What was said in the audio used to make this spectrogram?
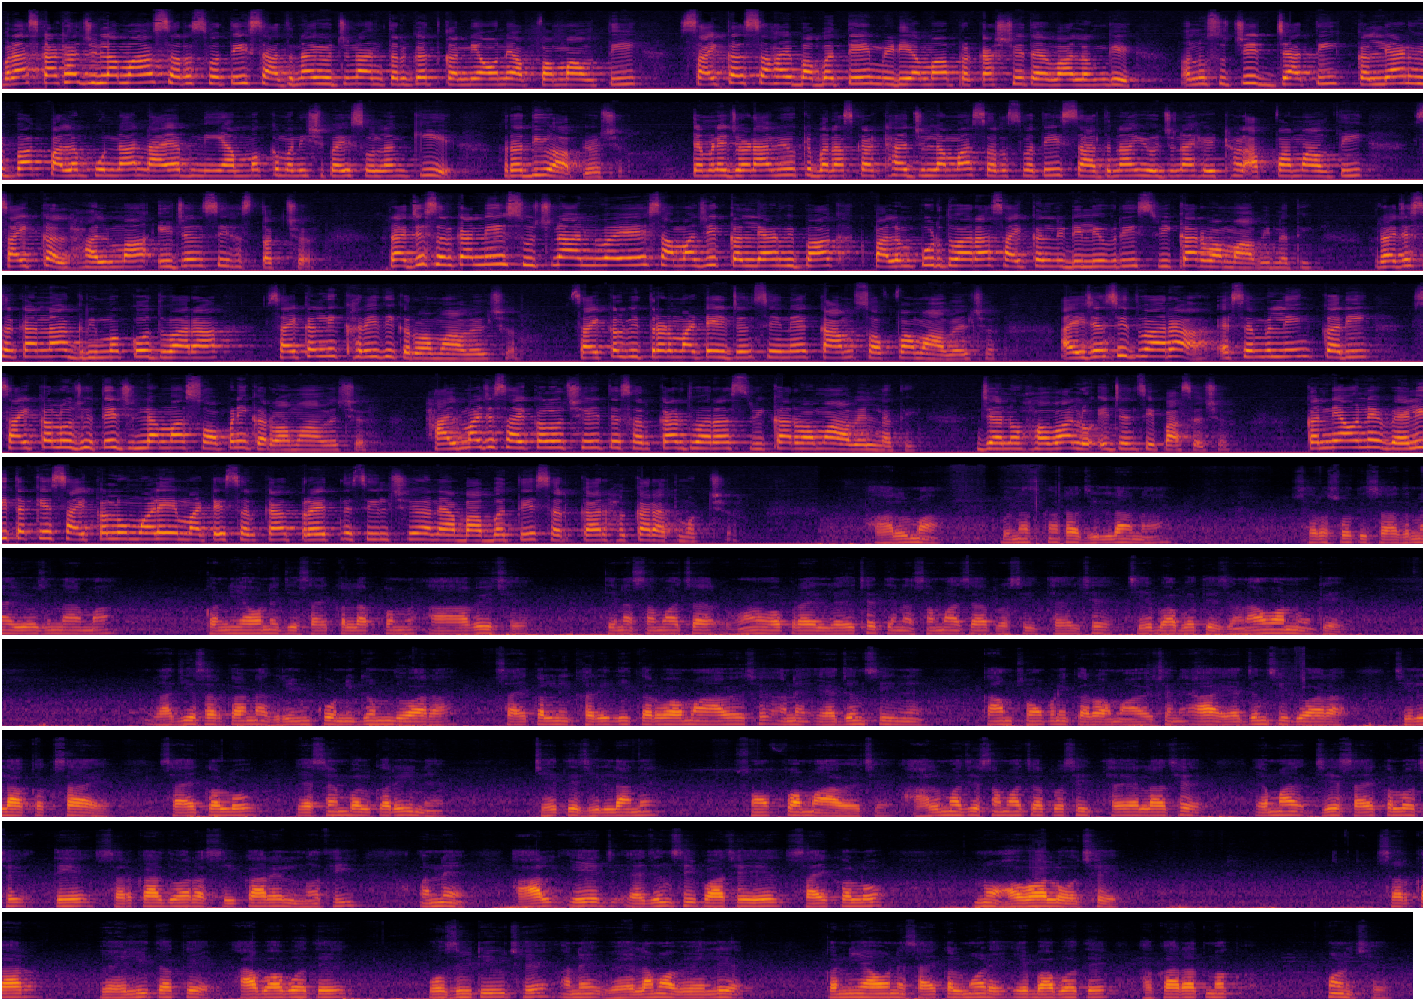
બનાસકાંઠા જિલ્લામાં સરસ્વતી સાધના યોજના અંતર્ગત કન્યાઓને આપવામાં આવતી સાયકલ સહાય બાબતે મીડિયામાં પ્રકાશિત અહેવાલ અંગે અનુસૂચિત જાતિ કલ્યાણ વિભાગ પાલનપુરના નાયબ નિયામક મનીષભાઈ સોલંકીએ રદિયો આપ્યો છે. તેમણે જણાવ્યું કે બનાસકાંઠા જિલ્લામાં સરસ્વતી સાધના યોજના હેઠળ આપવામાં આવતી સાયકલ હાલમાં એજન્સી હસ્તક છે. રાજ્ય સરકારની સૂચના અન્વયે સામાજિક કલ્યાણ વિભાગ પાલનપુર દ્વારા સાયકલની ડિલિવરી સ્વીકારવામાં આવી નથી. રાજ્ય સરકારના ગ્રીમકો દ્વારા સાયકલની ખરીદી કરવામાં આવેલ છે. સાયકલ વિતરણ માટે એજન્સીને કામ સોંપવામાં આવેલ છે. આ એજન્સી દ્વારા એસેમ્બલિંગ કરી સાયકલો જે તે જિલ્લામાં સોંપણી કરવામાં આવે છે. હાલમાં જે સાયકલો છે તે સરકાર દ્વારા સ્વીકારવામાં આવેલ નથી. જેનો હવાલો એજન્સી પાસે છે. કન્યાઓને વહેલી તકે સાયકલો મળે એ માટે સરકાર પ્રયત્નશીલ છે અને આ બાબતે સરકાર હકારાત્મક છે. હાલમાં બનાસકાંઠા જિલ્લાના સરસ્વતી સાધના યોજનામાં કન્યાઓને જે સાયકલ આપવામાં આવે છે, તેના સમાચાર વણ વપરાયેલ રહે છે, તેના સમાચાર પ્રસિદ્ધ થયેલ છે. જે બાબતે જણાવવાનું કે, રાજ્ય સરકારના ગ્રીનકો નિગમ દ્વારા સાયકલની ખરીદી કરવામાં આવે છે અને એજન્સીને કામ સોંપણી કરવામાં આવે છે અને આ એજન્સી દ્વારા જિલ્લા કક્ષાએ સાયકલો એસેમ્બલ કરીને જે તે જિલ્લાને સોંપવામાં આવે છે. હાલમાં જે સમાચાર પ્રસિદ્ધ થયેલા છે, એમાં જે સાયકલો છે તે સરકાર દ્વારા સ્વીકારેલ નથી. અને હાલ એ જ એજન્સી પાસે એ સાયકલોનો હવાલો છે. સરકાર વહેલી તકે આ બાબતે પોઝિટિવ છે અને વહેલામાં વહેલે કન્યાઓને સાયકલ મળે એ બાબતે હકારાત્મક પણ છે.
